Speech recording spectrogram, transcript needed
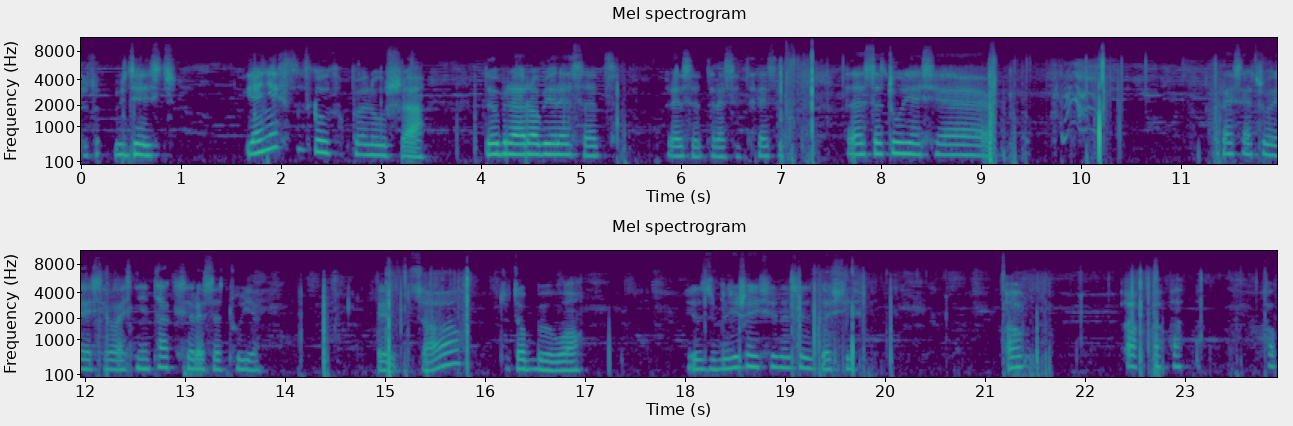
To, to, widzieliście? Ja nie chcę tego kapelusza. Dobra, robię reset. Reset, reset, reset. Resetuje się. Resetuje się właśnie, tak się resetuje. Y, co? Co to było? Zbliżaj się do tych gości. Op. Op, op, op. Hop.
